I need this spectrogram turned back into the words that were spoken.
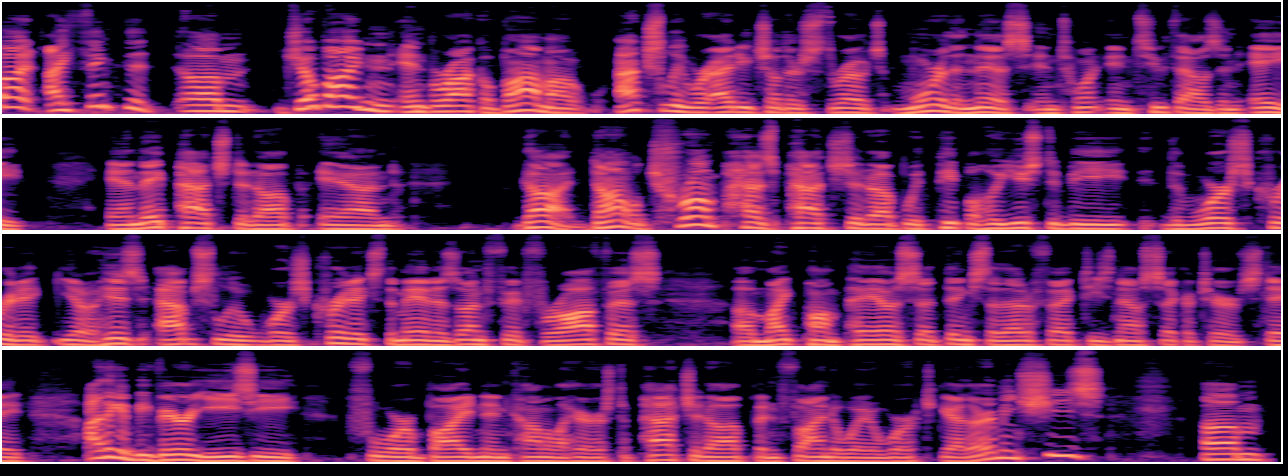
But I think that um, Joe Biden and Barack Obama actually were at each other's throats more than this in, tw- in 2008. And they patched it up. And God, Donald Trump has patched it up with people who used to be the worst critic, you know, his absolute worst critics. The man is unfit for office. Uh, Mike Pompeo said things to that effect. He's now Secretary of State. I think it'd be very easy for Biden and Kamala Harris to patch it up and find a way to work together. I mean, she's um,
